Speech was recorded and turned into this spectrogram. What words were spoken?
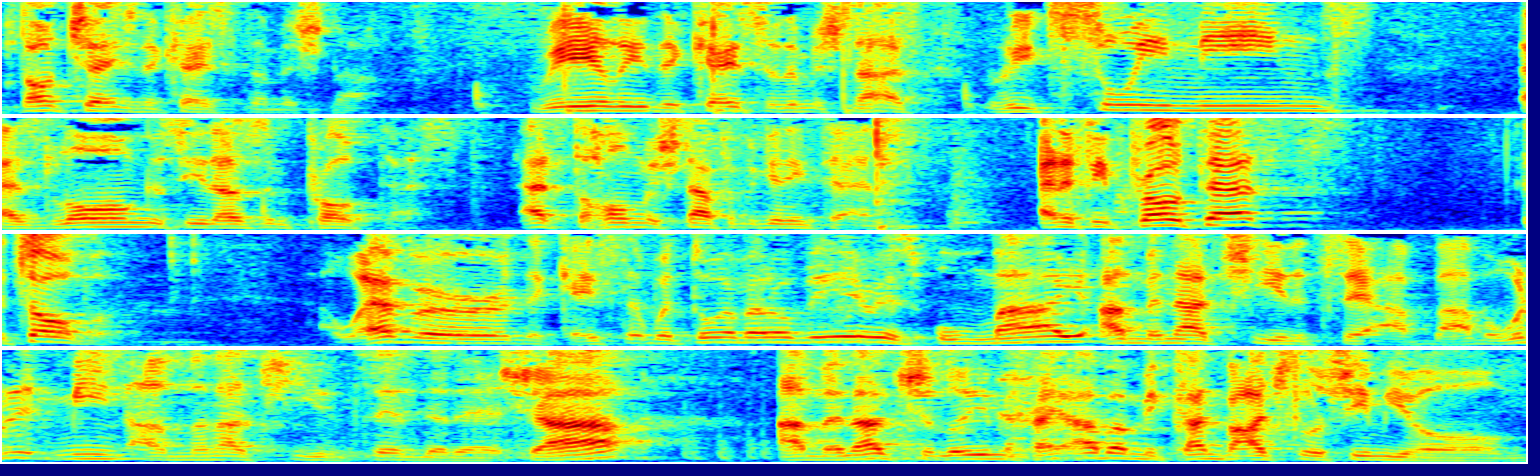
Don't change the case of the Mishnah. Really, the case of the Mishnah is Ritsui means as long as he doesn't protest. That's the whole Mishnah from beginning to end. And if he protests, it's over. However, the case that we're talking about over here is Umay al abba. But what did it mean al menat shiritze deresha? Al menat shelo yimchai abba mikan ba'ad shloshim yom.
